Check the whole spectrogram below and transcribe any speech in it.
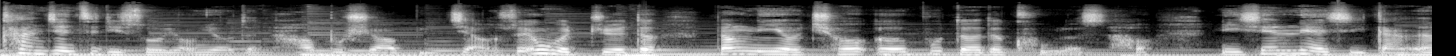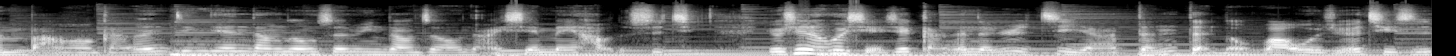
看见自己所拥有的，然后不需要比较。所以我觉得，当你有求而不得的苦的时候，你先练习感恩吧。哦，感恩今天当中、生命当中哪一些美好的事情。有些人会写一些感恩的日记啊，等等的。哇，我觉得其实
